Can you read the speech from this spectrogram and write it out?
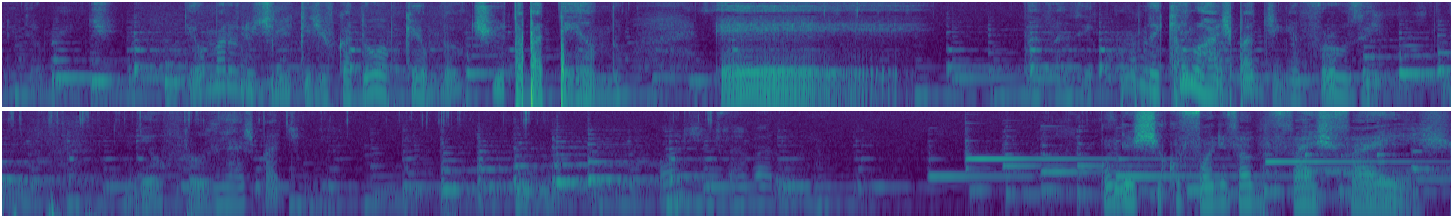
Literalmente. Tem um barulho de liquidificador porque o meu tio tá batendo. É. Vai fazer. Qual o daquilo? É raspadinha. Frozen. Entendeu? Frozen raspadinha. Olha, gente, faz barulho. Quando eu estico o fone, faz. faz. faz,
